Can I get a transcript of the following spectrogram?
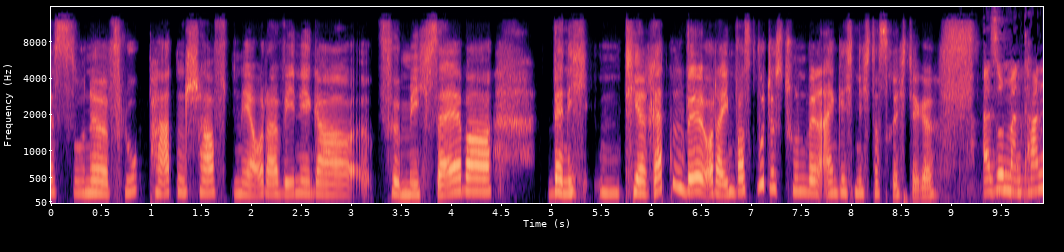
ist so eine Flugpatenschaft mehr oder weniger für mich selber wenn ich ein Tier retten will oder ihm was Gutes tun will, eigentlich nicht das Richtige. Also man kann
